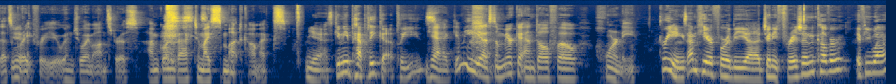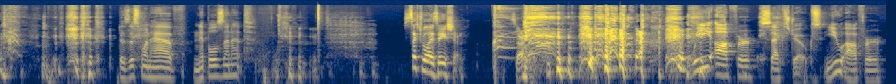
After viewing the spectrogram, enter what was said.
That's Yeah. great for you. Enjoy Monstress. I'm going back to my smut comics. Yes. Give me paprika, please. Yeah, give me uh, some Mirka Andolfo horny. Greetings. I'm here for the uh, Jenny Frison cover, if you want. Does this one have nipples in it? Sexualization. Sorry. We offer sex jokes. You offer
